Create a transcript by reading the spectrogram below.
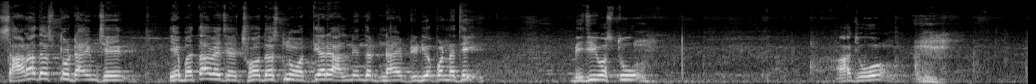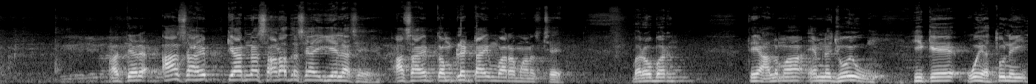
સાડા દસનો ટાઈમ છે. એ બતાવે છે, છ દસનો અત્યારે હાલની અંદર નાયબ ટીડીઓ પણ નથી. બીજી વસ્તુ, આ જુઓ. અત્યારે આ સાહેબ ક્યારના સાડા દસે આવી ગયેલા છે. આ સાહેબ કમ્પ્લેટ ટાઈમવાળા માણસ છે. બરાબર? તે હાલમાં એમને જોયું. એ કે કોઈ હતું નહીં.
